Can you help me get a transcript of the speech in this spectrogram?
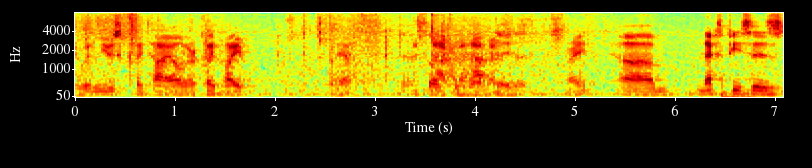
You wouldn't use clay tile or clay pipe. Yeah, I thought not gonna happen. right? Um, next piece is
